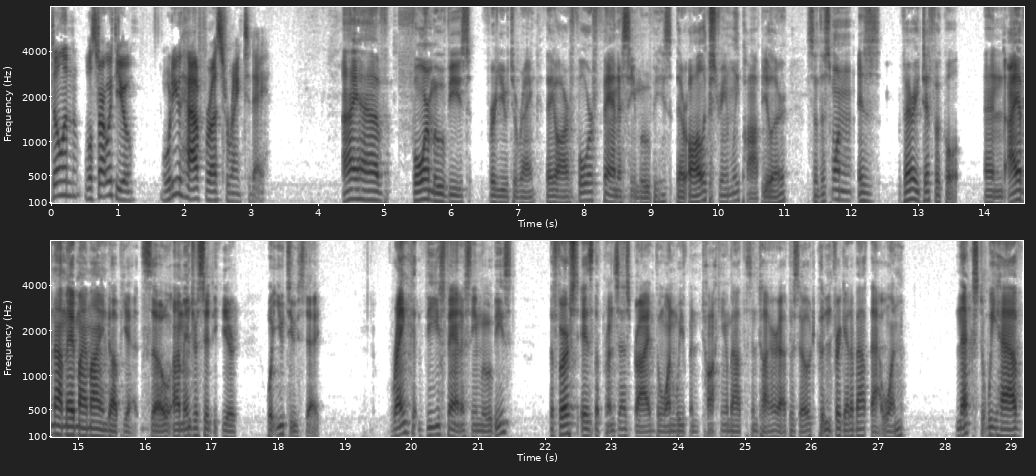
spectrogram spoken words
Dylan, we'll start with you. What do you have for us to rank today? I have four movies for you to rank. They are four fantasy movies. They're all extremely popular. So this one is very difficult. And I have not made my mind up yet. So I'm interested to hear what you two say. Rank these fantasy movies. The first is The Princess Bride, the one we've been talking about this entire episode. Couldn't forget about that one. Next, we have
